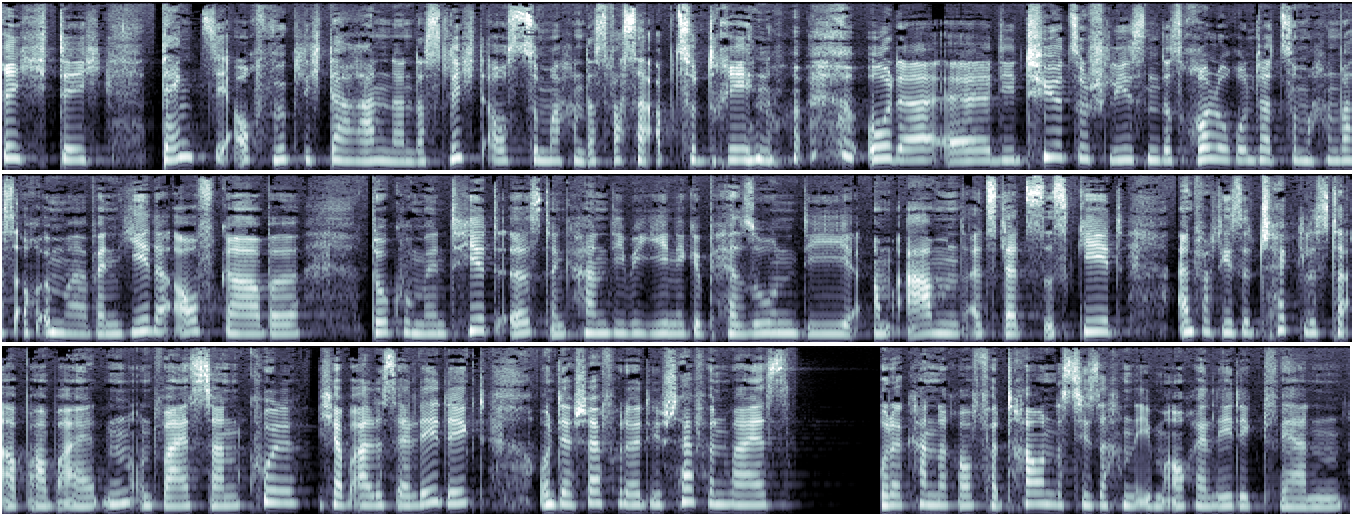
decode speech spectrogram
richtig? Denkt sie auch wirklich daran, dann das Licht auszumachen, das Wasser abzudrehen oder äh, die Tür zu schließen, das Rollo runterzumachen, was auch immer. Wenn jede Aufgabe dokumentiert ist, dann kann diejenige Person, die am Abend als letztes geht, einfach diese Checkliste abarbeiten und weiß dann, cool, ich habe alles erledigt. Und der Chef oder die Chefin weiß, oder kann darauf vertrauen, dass die Sachen eben auch erledigt werden.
